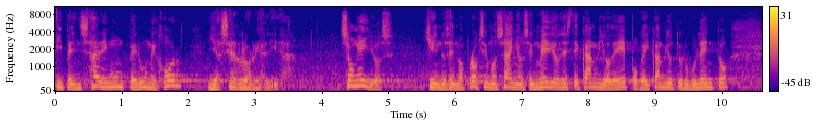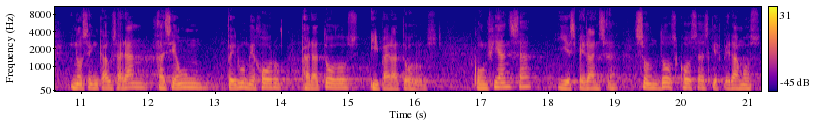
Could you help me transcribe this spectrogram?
y pensar en un Perú mejor y hacerlo realidad. Son ellos quienes en los próximos años, en medio de este cambio de época y cambio turbulento, nos encauzarán hacia un Perú mejor para todos y para todos. Confianza y esperanza son dos cosas que esperamos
